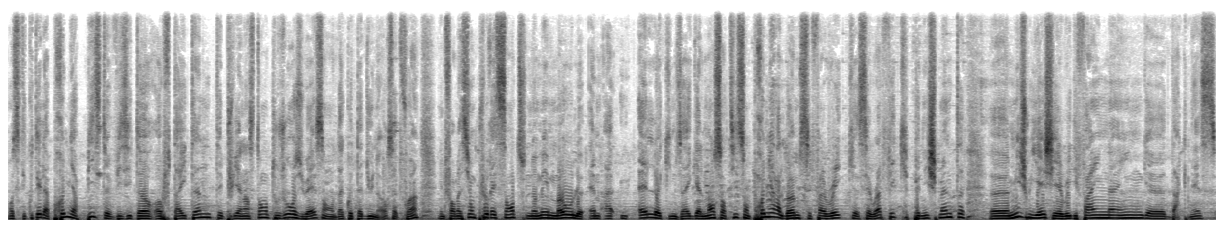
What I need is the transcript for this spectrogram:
On s'est écouté la première piste Visitor of Titan, et puis à l'instant toujours aux US, en Dakota du Nord cette fois, une formation plus récente nommée Maul, M-A-U-L, qui nous a également sorti son premier album, Seraphic, Seraphic Punishment, euh, mi-juillet chez Redefining euh, Darkness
